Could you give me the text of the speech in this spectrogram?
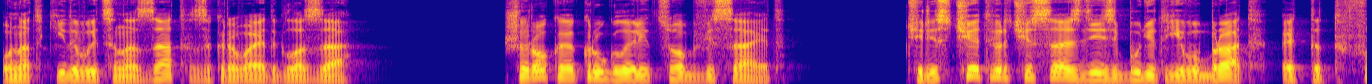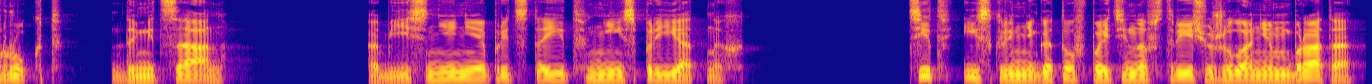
Он откидывается назад, закрывает глаза. Широкое круглое лицо обвисает. Через четверть часа здесь будет его брат, этот фрукт, Домициан. Объяснение предстоит не из приятных. Тит искренне готов пойти навстречу желаниям брата,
